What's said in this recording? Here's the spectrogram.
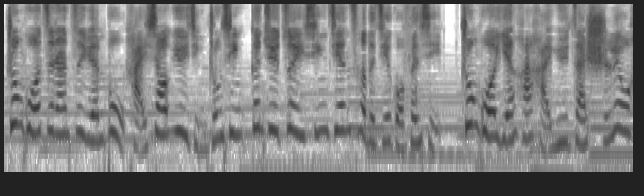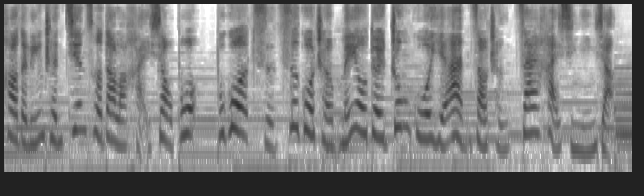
中国自然资源部海啸预警中心根据最新监测的结果分析，中国沿海海域在十六号的凌晨监测到了海啸波，不过此次过程没有对中国沿岸造成灾害性影响。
